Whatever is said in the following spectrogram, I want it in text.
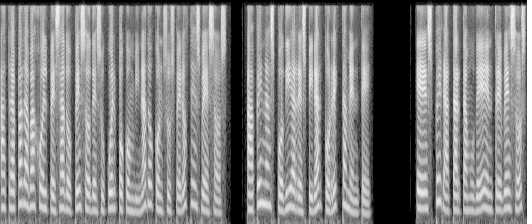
Atrapada bajo el pesado peso de su cuerpo combinado con sus feroces besos. Apenas podía respirar correctamente. Eh, espera, tartamudeé entre besos,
